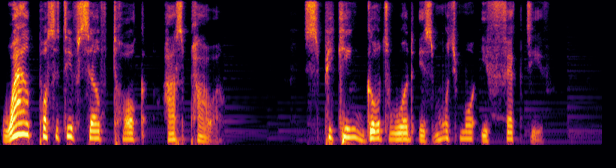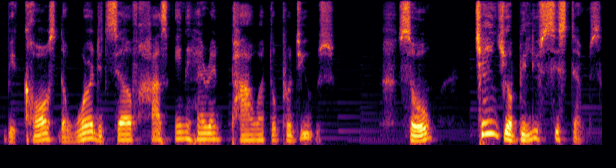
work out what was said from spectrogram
While positive self talk has power, speaking God's word is much more effective because the word itself has inherent power to produce. So, change your belief systems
